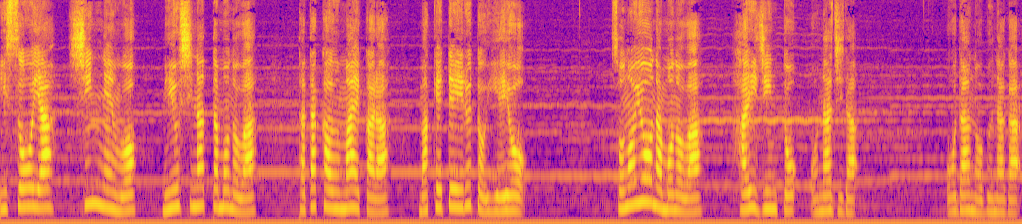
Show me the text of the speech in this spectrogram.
理想や信念を見失った者は、戦う前から負けていると言えよう。そのようなものは廃人と同じだ。織田信長。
